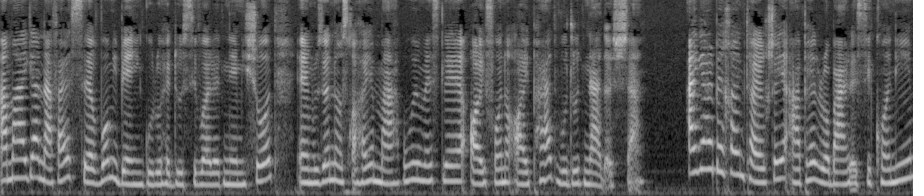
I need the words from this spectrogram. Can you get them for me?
اما اگر نفر سومی به این گروه دوستی وارد نمی‌شد امروزه نسخه های محبوبی مثل آیفون و آیپد وجود نداشتن. اگر بخوایم تاریخچه اپل رو بررسی کنیم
